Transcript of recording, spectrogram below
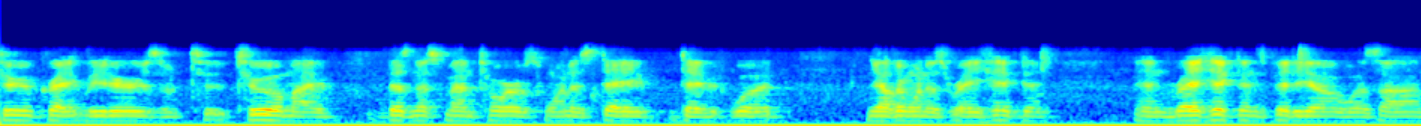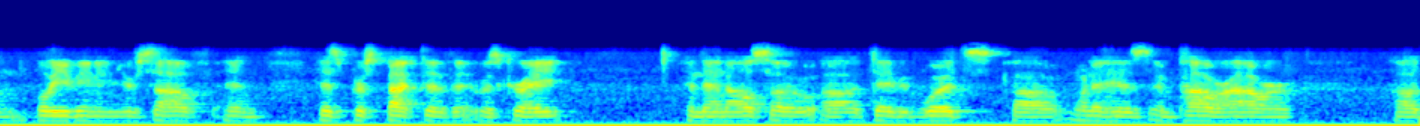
two great leaders, or two, two of my business mentors. One is Dave David Wood, the other one is Ray Higdon. And Ray Higdon's video was on believing in yourself and his perspective. It was great. And then also uh, David Wood's uh, one of his Empower Hour uh,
